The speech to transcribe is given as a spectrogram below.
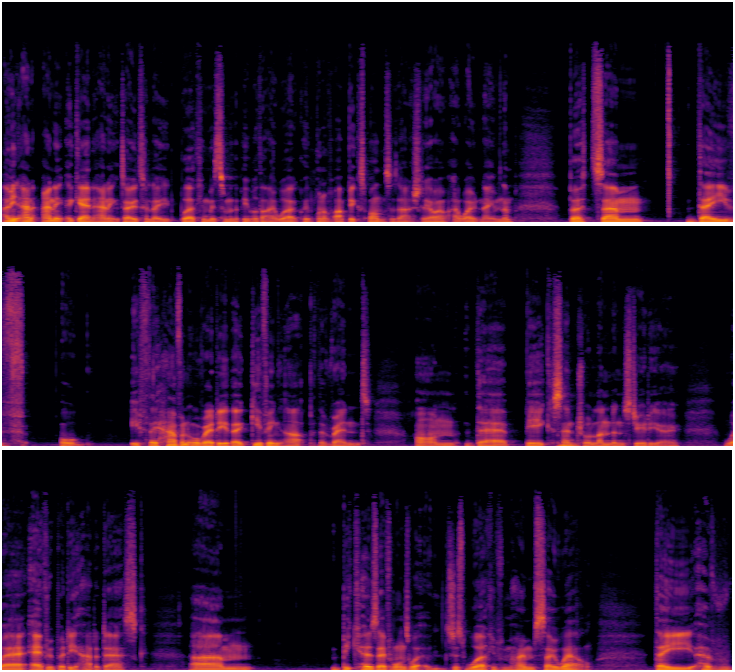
I mean, and, and again, anecdotally, working with some of the people that I work with, one of our big sponsors, actually, I, I won't name them, but um, they've, or if they haven't already, they're giving up the rent on their big mm. central mm. London studio where everybody had a desk um, because everyone's just working from home so well. They have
